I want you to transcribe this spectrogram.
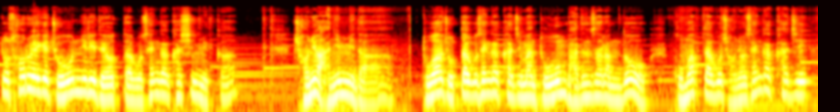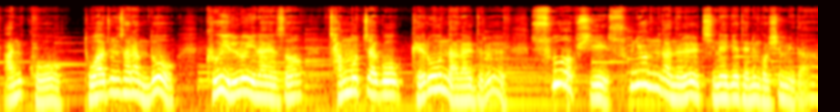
또 서로에게 좋은 일이 되었다고 생각하십니까? 전혀 아닙니다. 도와줬다고 생각하지만 도움 받은 사람도 고맙다고 전혀 생각하지 않고 도와준 사람도 그 일로 인하여서 잠 못 자고 괴로운 나날들을 수없이 수년간을 지내게 되는 것입니다.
